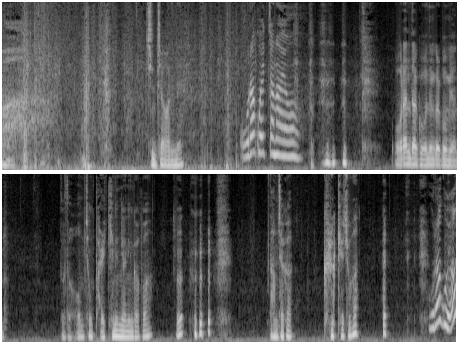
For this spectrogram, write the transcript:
와. 진짜 왔네. 오라고 했잖아요. 오란다고 오는 걸 보면 너도 엄청 밝히는 년인가 봐. 응? 남자가 그렇게 좋아? 뭐라고요?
